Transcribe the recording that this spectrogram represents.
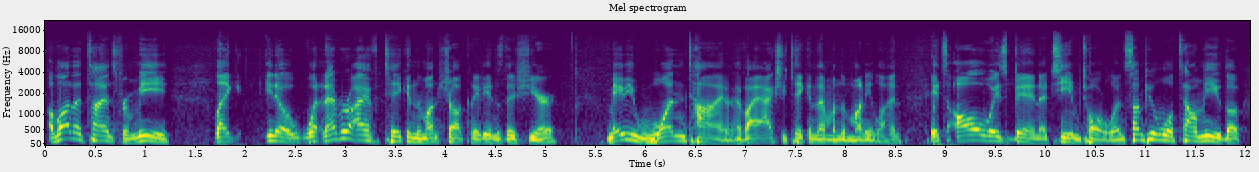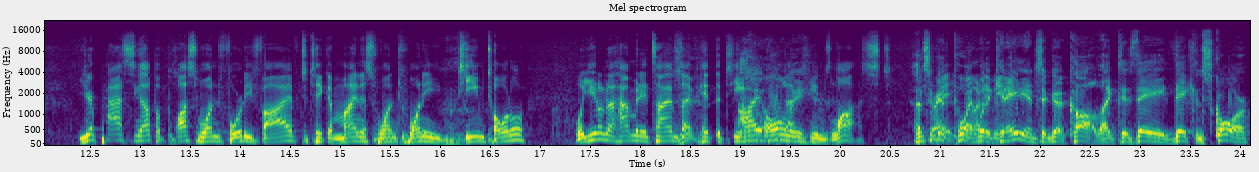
a lot of the times for me, like, you know, whenever I have taken the Montreal Canadiens this year, maybe one time have I actually taken them on the money line. It's always been a team total. And some people will tell me, though, you're passing up a plus 145 to take a minus 120 team total. Well, you don't know how many times I've hit the team I only, that team's lost. That's a good point. You know With the I mean? Canadiens, a good call. Like, they, they can score.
